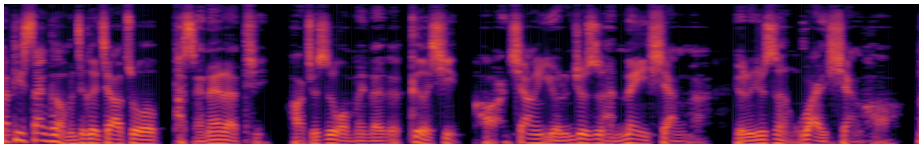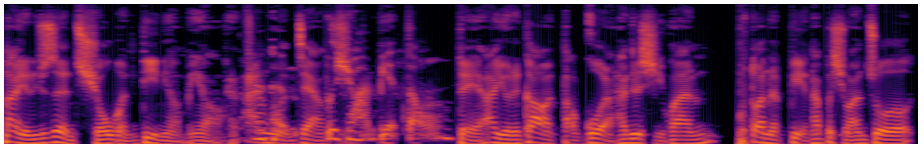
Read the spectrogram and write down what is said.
那第三个，我们这个叫做 personality，哈，就是我们的个性哈。像有人就是很内向嘛，有人就是很外向哈。那有人就是很求稳定，有没有很安稳这样子？不喜欢变动。对啊，有人刚好倒过来，他就喜欢不断的变，他不喜欢做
